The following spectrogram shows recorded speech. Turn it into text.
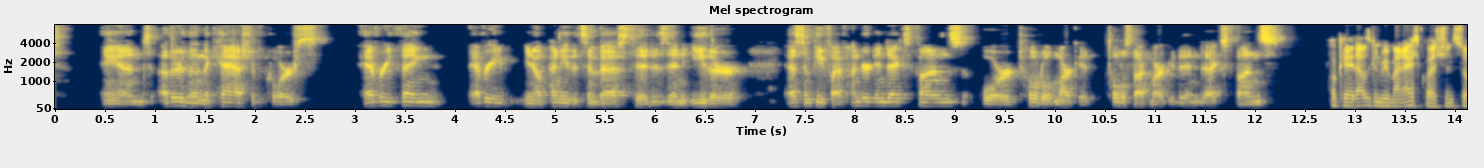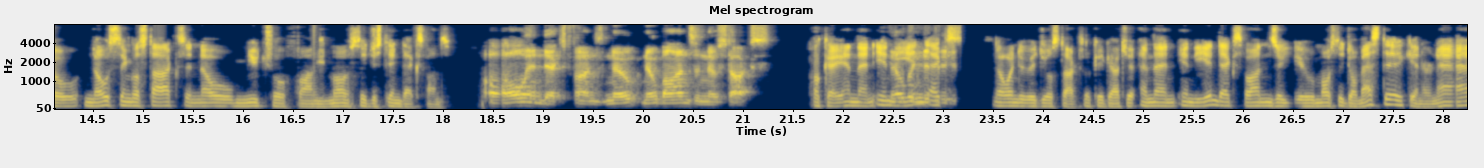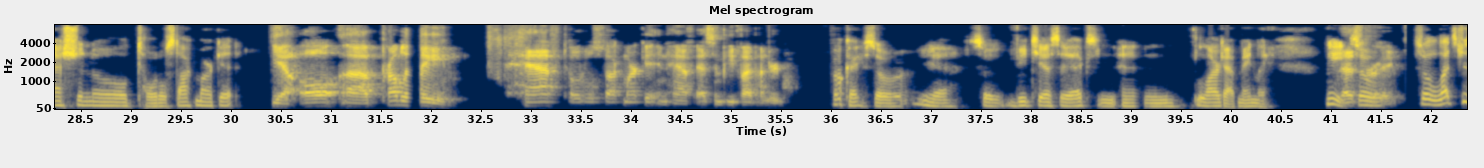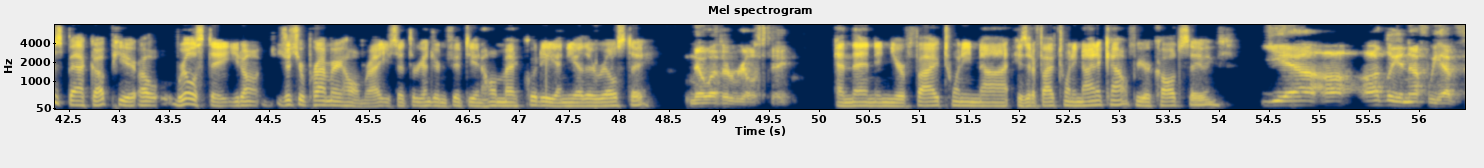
and other than the cash, of course, everything, every you know penny that's invested is in either S and P 500 index funds or total market, total stock market index funds. Okay, that was going to be my next question. So, no single stocks and no mutual funds, mostly just index funds. All index funds, no no bonds and no stocks. Okay, and then in no the index no individual stocks. Okay, gotcha. And then in the index funds, are you mostly domestic, international, total stock market? Yeah, all uh, probably half total stock market and half S and P 500. Okay, so yeah, so VTSAX and, and large cap mainly. Neat. That's so, right. So let's just back up here. Oh, real estate. You don't just your primary home, right? You said 350 in home equity. Any other real estate? No other real estate. And then in your 529, is it a 529 account for your college savings? Yeah, uh, oddly enough, we have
